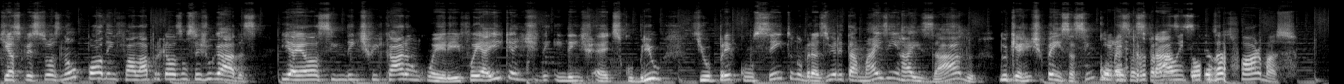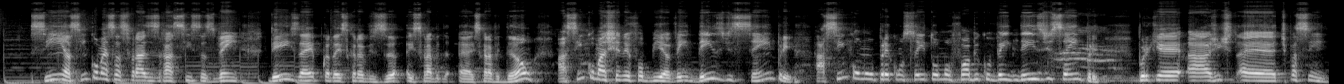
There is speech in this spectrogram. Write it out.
que as pessoas não podem falar porque elas vão ser julgadas. E aí elas se identificaram com ele. E foi aí que a gente eh, descobriu que o preconceito no Brasil ele tá mais enraizado do que a gente pensa. Assim como Ele é essas frases. em todas as formas. Sim, assim como essas frases racistas vêm desde a época da escraviza- escravi- eh, escravidão, assim como a xenofobia vem desde sempre, assim como o preconceito homofóbico vem desde sempre. Porque a gente, é, tipo assim,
